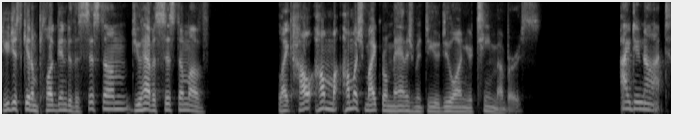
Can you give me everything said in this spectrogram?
do you just get them plugged into the system? Do you have a system of like how how how much micromanagement do you do on your team members? I do not.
